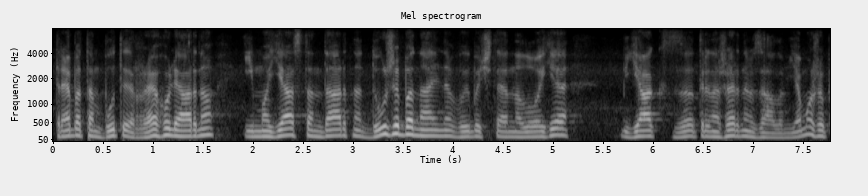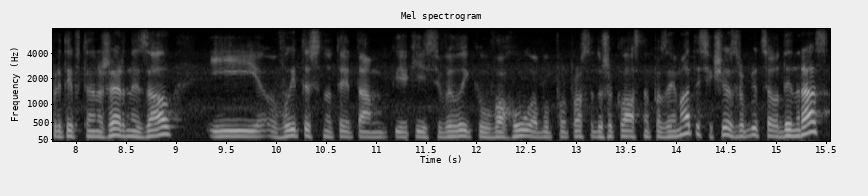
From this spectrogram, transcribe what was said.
Треба там бути регулярно. І моя стандартна, дуже банальна, вибачте, аналогія, як з тренажерним залом. Я можу прийти в тренажерний зал і витиснути там якусь велику вагу або просто дуже класно позайматися. Якщо я зроблю це один раз,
